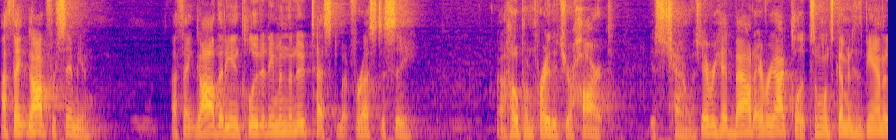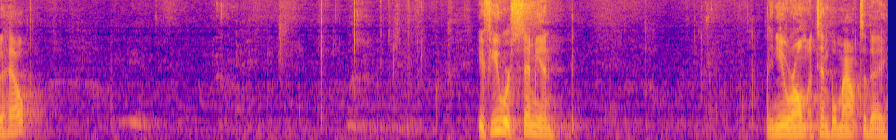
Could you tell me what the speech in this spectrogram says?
I thank God for Simeon. I thank God that He included him in the New Testament for us to see. I hope and pray that your heart is challenged. Every head bowed, every eye closed. Someone's coming to the piano to help. If you were Simeon and you were on the Temple Mount today,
